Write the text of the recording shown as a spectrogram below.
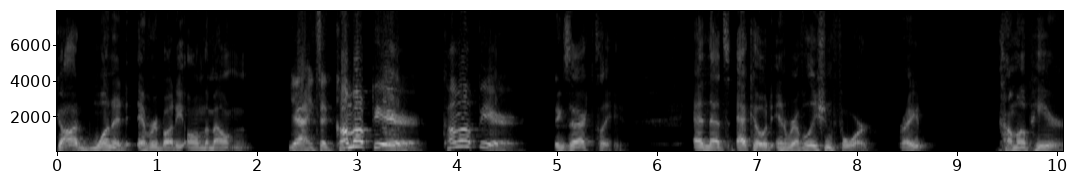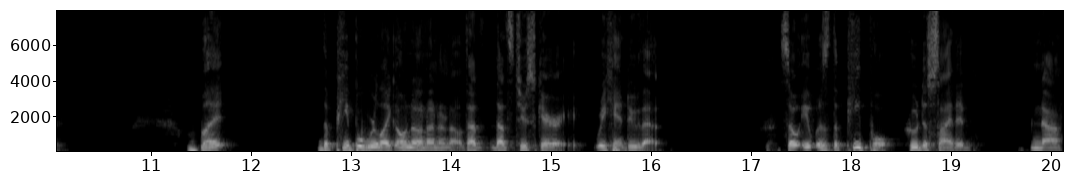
God wanted everybody on the mountain. Yeah, he said, "Come up here, come up here." Exactly. And that's echoed in Revelation 4, right? Come up here. But the people were like, oh, no, no, no, no, that, that's too scary. We can't do that. So it was the people who decided, nah,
